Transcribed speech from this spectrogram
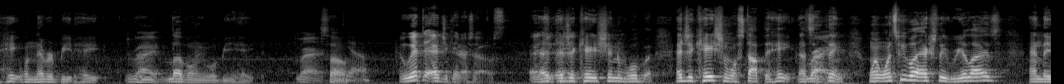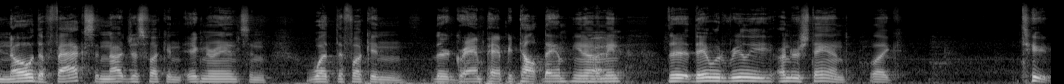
Hate will never beat hate. Right. Love only will beat hate. Right. So Yeah. And we have to educate ourselves. ed- education will education will stop the hate. That's Right. the thing. When once people actually realize and they know the facts and not just fucking ignorance and what the fucking their grandpappy taught them. You know what I mean? they they would really understand like dude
